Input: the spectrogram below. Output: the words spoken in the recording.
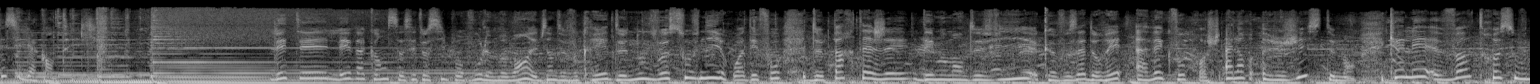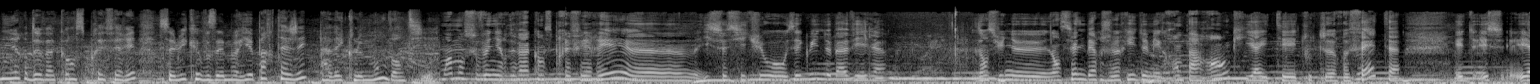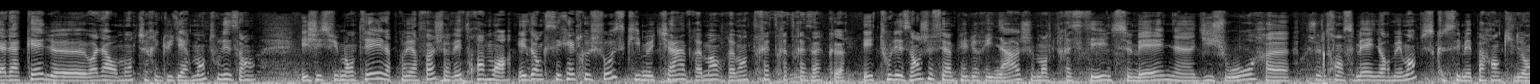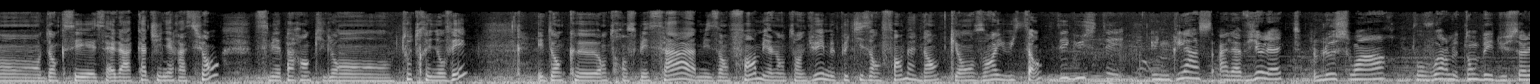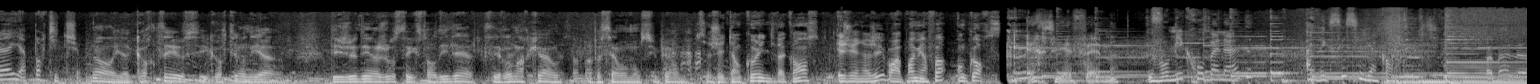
Cécilia Canté. L'été, les vacances, c'est aussi pour vous le moment eh bien, de vous créer de nouveaux souvenirs ou à défaut de partager des moments de vie que vous adorez avec vos proches. Alors justement, quel est votre souvenir de vacances préféré, celui que vous aimeriez partager avec le monde entier? Moi, mon souvenir de vacances préféré, euh, il se situe aux Aiguilles de Baville dans une, ancienne bergerie de mes grands-parents qui a été toute refaite et, à laquelle euh, voilà on monte régulièrement tous les ans. Et j'y suis montée la première fois j'avais trois mois. Et donc c'est quelque chose qui me tient vraiment vraiment très très très à cœur. Et tous les ans je fais un pèlerinage, je monte rester une semaine, euh, dix jours. Je transmets énormément puisque c'est mes parents qui l'ont. Donc c'est elle a quatre générations. C'est mes parents qui l'ont toute rénovée. Et donc euh, on transmet ça à mes enfants bien entendu et mes petits enfants maintenant qui ont 11 ans et 8 ans. Déguster une glace à la violette le soir pour voir le tomber du soleil à Porticcio. Non, il y a Corté aussi. Corté, on y a déjeuné un jour, c'est extraordinaire. C'est remarquable. On a passé un moment superbe. J'étais en colonie de vacances et j'ai nagé pour la première fois en Corse. RCFM. Vos micro-balades avec Cécilia Canté. Pas mal.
